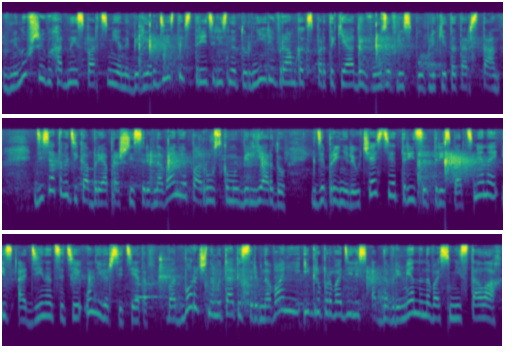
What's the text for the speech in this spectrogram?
В минувшие выходные спортсмены-бильярдисты встретились на турнире в рамках спартакиады вузов Республики Татарстан. 10 декабря прошли соревнования по русскому бильярду, где приняли участие 33 спортсмена из 11 университетов. В отборочном этапе соревнований игры проводились одновременно на 8 столах.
